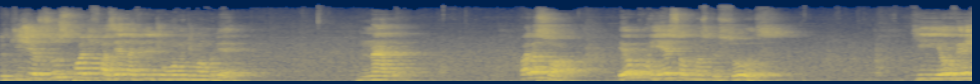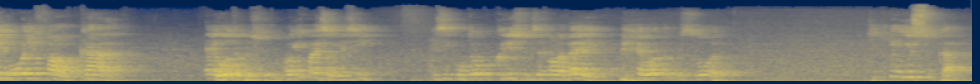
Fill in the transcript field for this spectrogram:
do que Jesus pode fazer na vida de um homem e de uma mulher. Nada. Olha só, eu conheço algumas pessoas que eu vejo hoje e falo, cara, é outra pessoa. Alguém conhece alguém assim? Que se encontrou com Cristo e você fala, velho, é outra pessoa. O que, que, é isso, cara?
